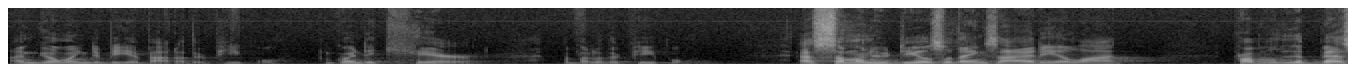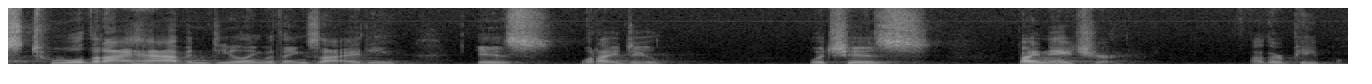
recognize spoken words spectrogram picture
I'm going to be about other people. I'm going to care about other people. As someone who deals with anxiety a lot, probably the best tool that I have in dealing with anxiety is what I do, which is by nature, other people.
